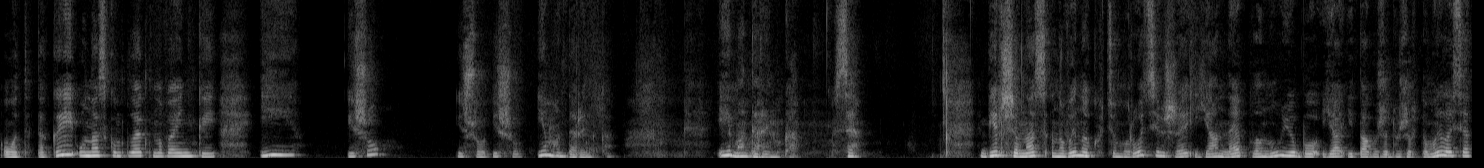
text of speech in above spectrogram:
От такий у нас комплект новенький. І і що? І що, і що? І мандаринка. І мандаринка. Все. Більше в нас новинок в цьому році вже я не планую, бо я і так вже дуже втомилася.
